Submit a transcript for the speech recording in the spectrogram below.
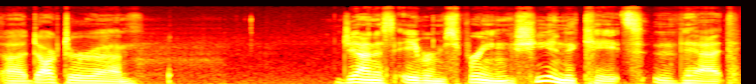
uh, Dr. Um, Janis Abrahms Spring, she indicates that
